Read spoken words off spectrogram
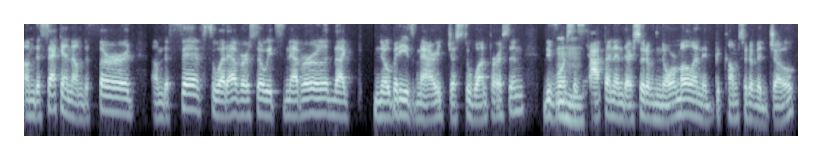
I'm the second, I'm the third, I'm the fifth, whatever." So it's never like nobody is married just to one person. Divorces mm-hmm. happen and they're sort of normal and it becomes sort of a joke.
